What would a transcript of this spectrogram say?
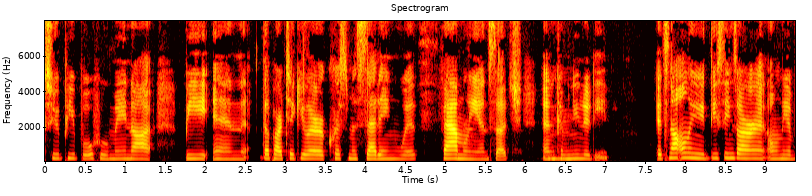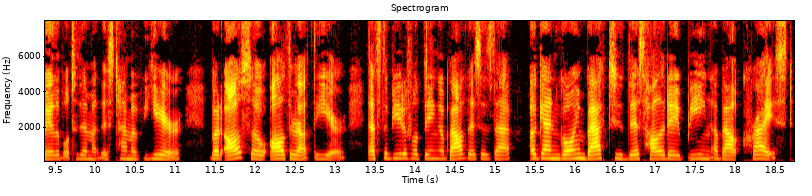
to people who may not be in the particular Christmas setting with family and such and mm-hmm. community. It's not only, these things aren't only available to them at this time of year, but also all throughout the year. That's the beautiful thing about this is that, again, going back to this holiday being about Christ,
